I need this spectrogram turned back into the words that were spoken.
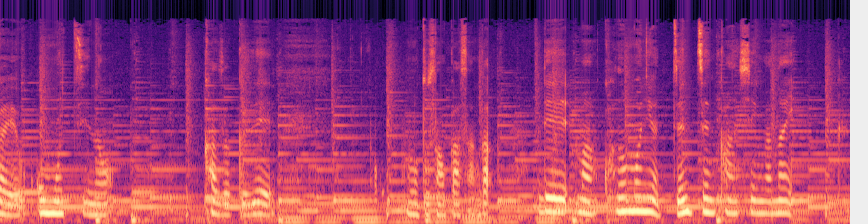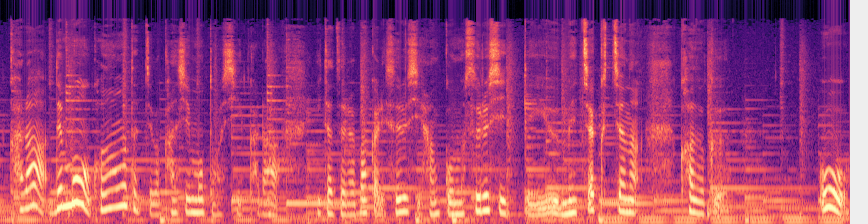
えをお持ちの家族で元さんお母さんが。でまあ子供には全然関心がないからでも子供たちは関心持ってほしいからいたずらばかりするし反抗もするしっていうめちゃくちゃな家族を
